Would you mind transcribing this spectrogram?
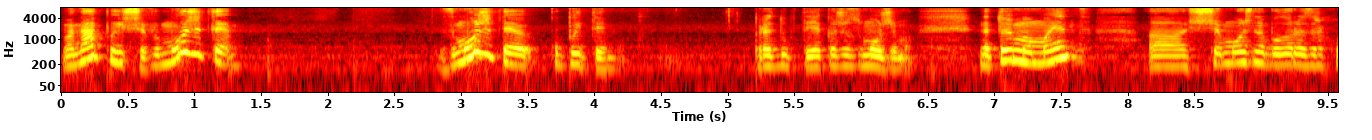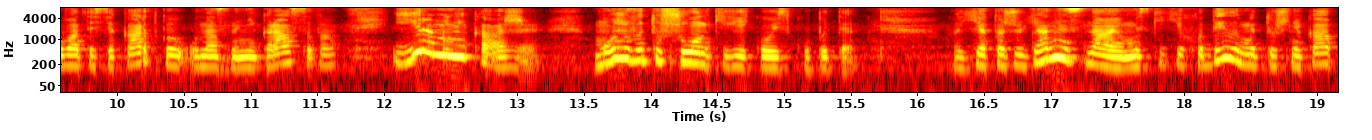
Вона пише: ви можете, зможете купити продукти? Я кажу, зможемо. На той момент е, ще можна було розрахуватися карткою у нас на Некрасова. І Іра мені каже, може ви тушонки якоїсь купите. Я кажу, я не знаю. Ми скільки ходили, ми тушняка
